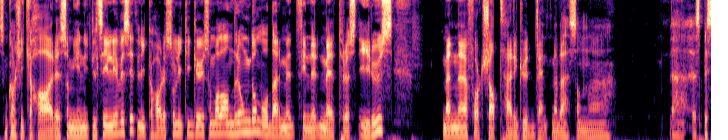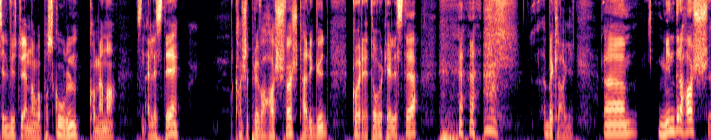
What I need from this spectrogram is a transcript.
som kanskje ikke har så mye nytelse i livet sitt, eller ikke har det så like gøy som alle andre ungdom, og dermed finner mer trøst i rus. Men uh, fortsatt, herregud, vent med det. Sånn Spesielt hvis du ennå går på skolen. Kom igjen, da. Sånn LSD. Kanskje prøve hasj først. Herregud, gå rett over til LSD. Beklager. Uh, mindre hasj,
